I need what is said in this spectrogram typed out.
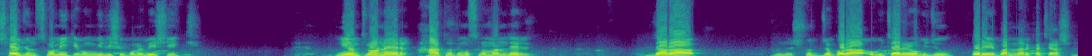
ছয়জন শ্রমিক এবং বিদেশি উপনিবেশিক নিয়ন্ত্রণের হাত হতে মুসলমানদের দ্বারা মানে সহ্য করা, অবিচারের অভিযোগ করে বান্নার কাছে আসেন।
